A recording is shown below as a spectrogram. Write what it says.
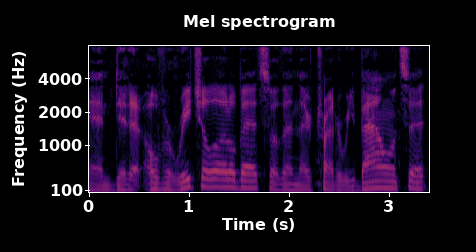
and did it overreach a little bit? So then they're trying to rebalance it.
